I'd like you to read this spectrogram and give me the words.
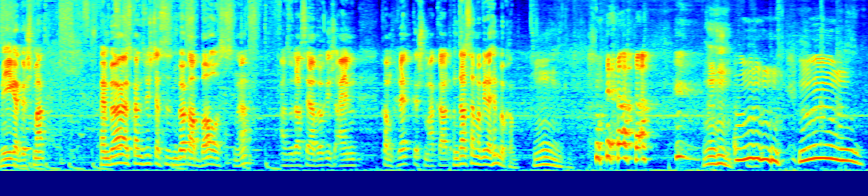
Mega Geschmack. Beim Burger ist ganz wichtig, dass du einen Burger baust. Ne? Also dass er wirklich einen Komplettgeschmack hat. Und das haben wir wieder hinbekommen.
